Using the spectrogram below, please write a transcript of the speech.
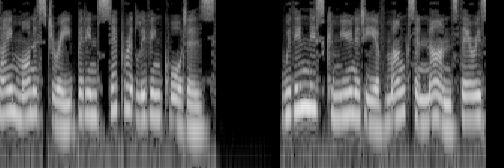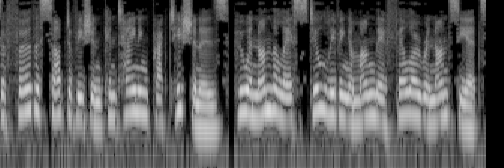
same monastery but in separate living quarters. Within this community of monks and nuns there is a further subdivision containing practitioners who are nonetheless still living among their fellow renunciates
